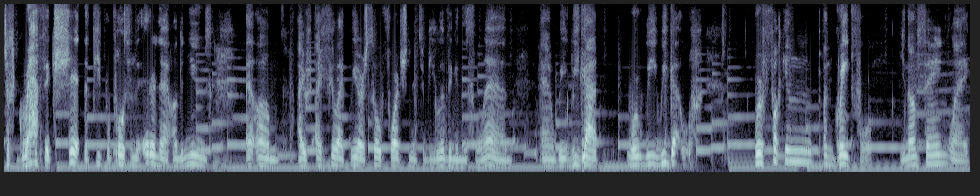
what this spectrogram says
just graphic shit that people post on the internet, on the news. And, um, I, I feel like we are so fortunate to be living in this land and we we got we're, we we got we're fucking ungrateful. You know what I'm saying? Like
